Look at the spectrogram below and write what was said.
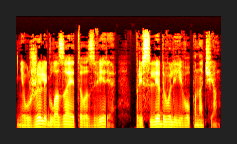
Неужели глаза этого зверя преследовали его по ночам?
